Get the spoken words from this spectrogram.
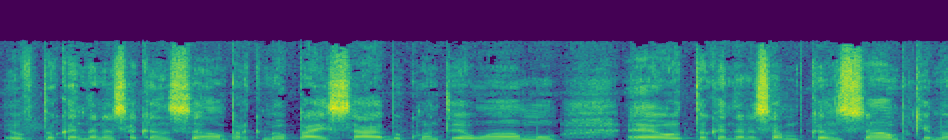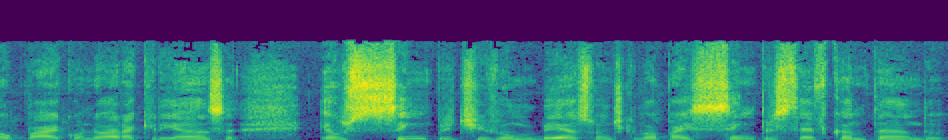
Eu tô cantando essa canção para que meu pai saiba o quanto eu amo. É, eu tô cantando essa canção porque meu pai, quando eu era criança, eu sempre tive um berço onde que meu pai sempre esteve cantando.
